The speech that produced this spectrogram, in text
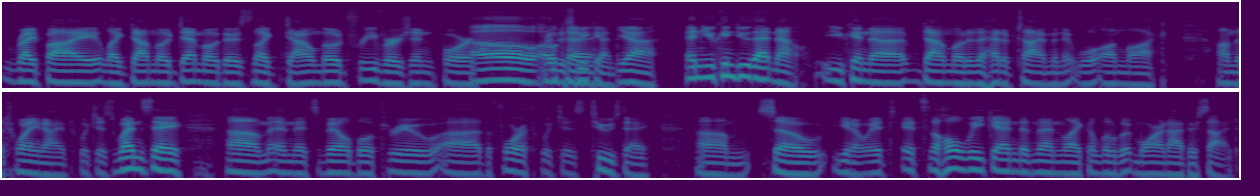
right by like download demo. There's like download free version for, oh for okay this weekend. yeah and you can do that now. You can uh, download it ahead of time, and it will unlock on the 29th, which is Wednesday, um, and it's available through uh, the 4th, which is Tuesday. Um, so you know it's it's the whole weekend, and then like a little bit more on either side.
